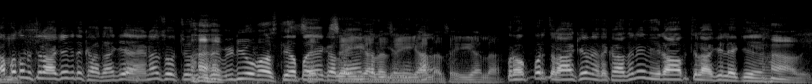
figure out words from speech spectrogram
ਆਪਾਂ ਤੁਹਾਨੂੰ ਚਲਾ ਕੇ ਵੀ ਦਿਖਾ ਦਾਂਗੇ ਐ ਨਾ ਸੋਚੋ ਕਿਤੇ ਵੀਡੀਓ ਵਾਸਤੇ ਆਪਾਂ ਇਹ ਗੱਲ ਸਹੀ ਗੱਲ ਸਹੀ ਗੱਲ ਸਹੀ ਗੱਲ ਪ੍ਰੋਪਰ ਚਲਾ ਕੇ ਹੁਣੇ ਦਿਖਾ ਦੇਣੇ ਵੀਰ ਆਪ ਚਲਾ ਕੇ ਲੈ ਕੇ ਆਇਆ ਹਾਂ ਬਈ।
